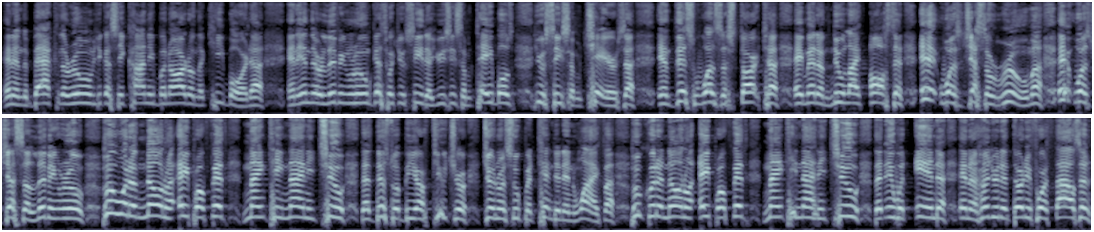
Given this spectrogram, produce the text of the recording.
and in the back of the room, you can see Connie Bernard on the keyboard. Uh, and in their living room, guess what you see there? You see some tables you see some chairs. Uh, and this was the start, uh, amen, of New Life Austin. It was just a room, uh, it was just a living room. Who would have known on April 5th, 1992, that this would be our future general superintendent and wife? Uh, who could have known on April 5th, 1992, that it would end in a 134,000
